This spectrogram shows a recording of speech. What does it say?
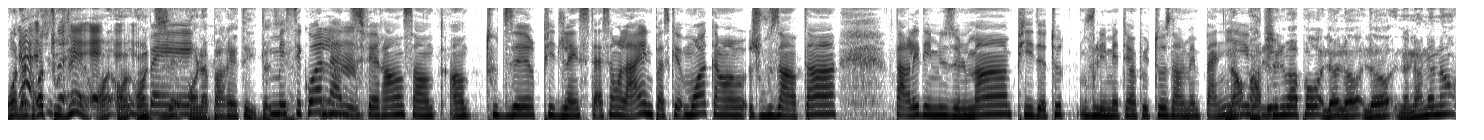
on a Nabila, le droit de tout dire. elle- On, on- on le ben, disait. On n'a pas arrêté de Mais dire. c'est quoi la Mhm. différence entre, entre tout dire puis de l'incitation à la haine? Parce que moi, quand je vous entends parler des musulmans puis de tout, vous les mettez un peu tous dans le même panier. Non, vous les- absolument pas. Là, là, là, non, non, non, non.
